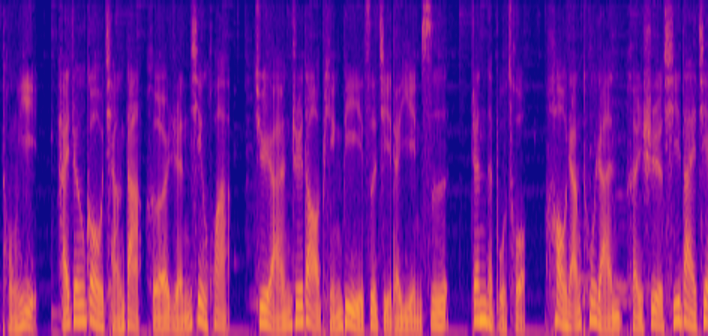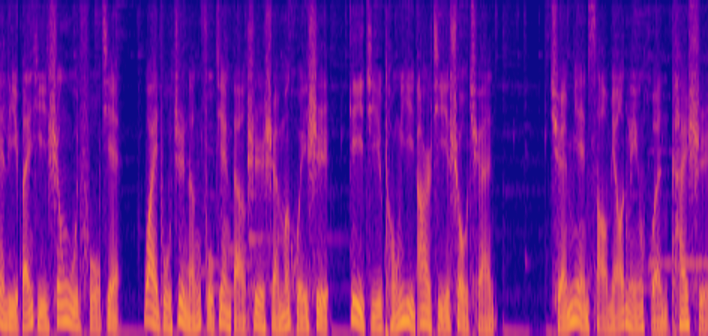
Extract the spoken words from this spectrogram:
同意，还真够强大和人性化，居然知道屏蔽自己的隐私，真的不错。浩然突然很是期待建立本体生物附件、外部智能附件等是什么回事，立即同意二级授权。全面扫描灵魂开始，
